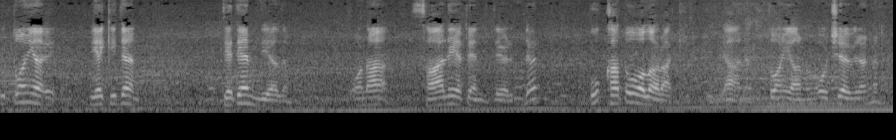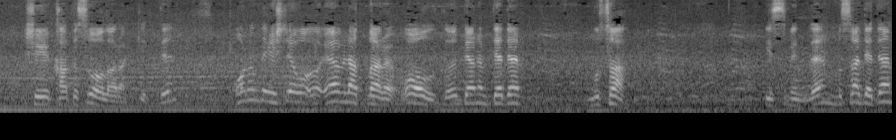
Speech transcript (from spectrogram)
bu Tonya'ya giden dedem diyelim ona Salih Efendi derdiler. Bu kadı olarak gitti. Yani Tonya'nın o çevrenin şey kadısı olarak gitti. Onun da işte o evlatları oldu. Benim dedem Musa isminde. Musa dedem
